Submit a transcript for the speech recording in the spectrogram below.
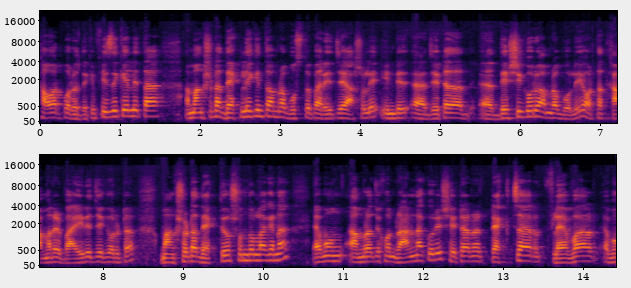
খাওয়ার পরেও দেখি ফিজিক্যালি তা মাংসটা দেখলে কিন্তু আমরা বুঝতে পারি যে আসলে ইন্ডে যেটা দেশি গরু আমরা বলি, অর্থাৎ খামারের বাইরে যে গরুটা, মাংসটা দেখতেও সুন্দর লাগে না এবং আমরা যখন রান্না করি, সেটার টেক্সচার ফ্লেভার এবং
